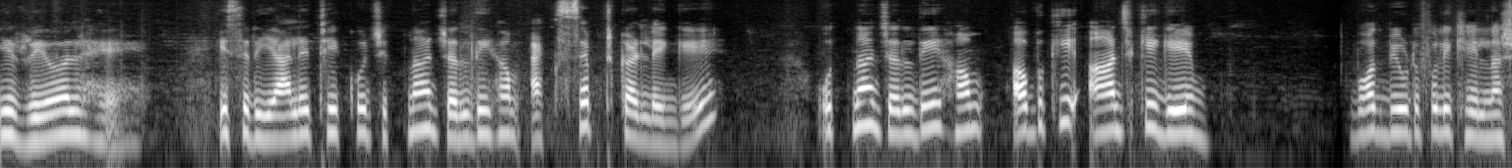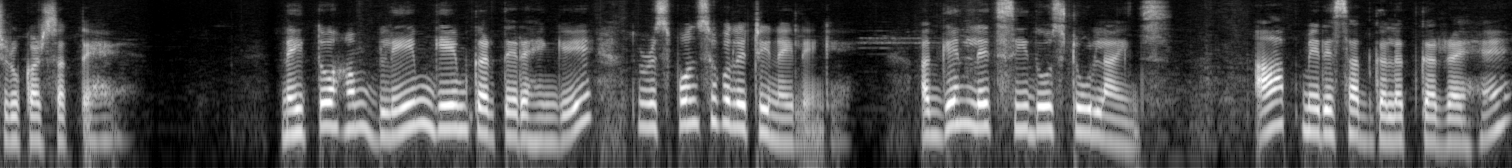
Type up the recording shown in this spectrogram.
ये रियल है। इस रियलिटी को जितना जल्दी हम एक्सेप्ट कर लेंगे, उतना जल्दी हम अब की आज की गेम बहुत ब्यूटीफुली खेलना शुरू कर सकते हैं। नहीं तो हम ब्लेम गेम करते रहेंगे तो रिस्पॉन्सिबिलिटी नहीं लेंगे। Again let see those two lines आप मेरे साथ गलत कर रहे हैं।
